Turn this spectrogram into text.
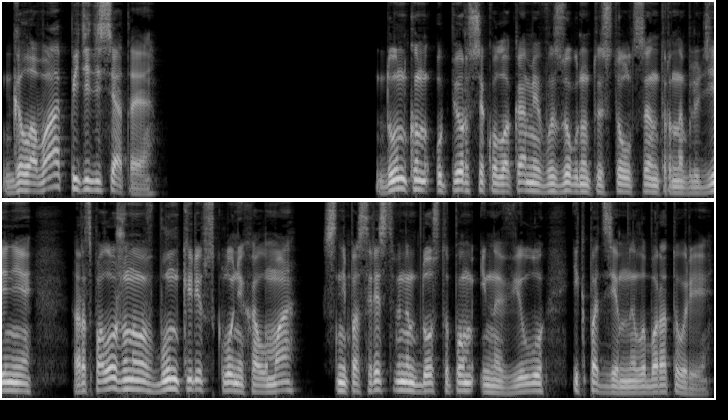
Глава 50. Дункан уперся кулаками в изогнутый стол центра наблюдения, расположенного в бункере в склоне холма с непосредственным доступом и на виллу, и к подземной лаборатории.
